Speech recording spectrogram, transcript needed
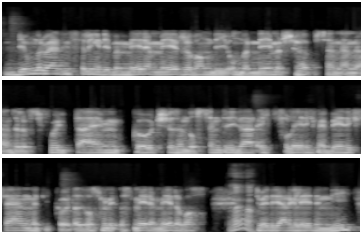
die onderwijsinstellingen die hebben meer en meer zo van die ondernemershubs en, en, en zelfs fulltime coaches en docenten die daar echt volledig mee bezig zijn met die coach. Dat, was, dat is meer en meer, dat was ah. twee, drie jaar geleden niet.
